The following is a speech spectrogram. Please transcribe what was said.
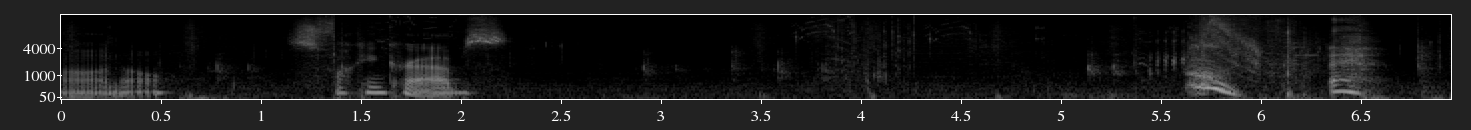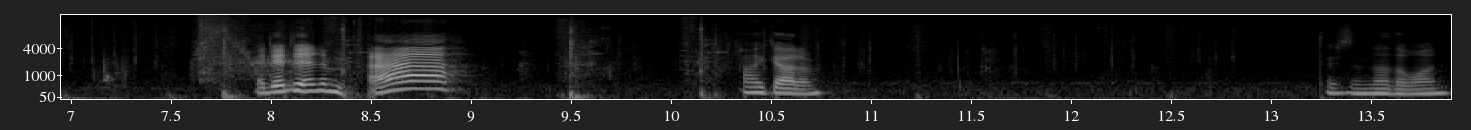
Oh no. It's fucking crabs. I did hit him. Ah! I got him. There's another one.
